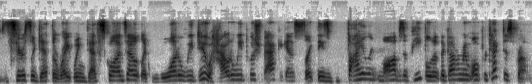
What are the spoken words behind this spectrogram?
seriously get the right wing death squads out? Like what do we do? How do we push back against like these violent mobs of people that the government won't protect us from?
